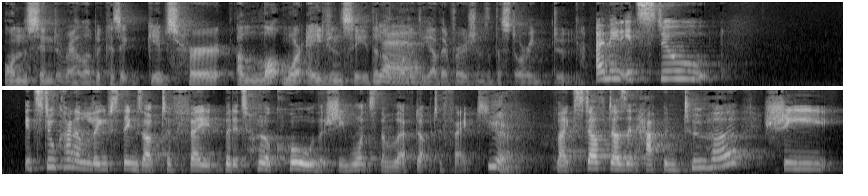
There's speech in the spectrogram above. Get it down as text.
on Cinderella because it gives her a lot more agency than a lot of the other versions of the story do. I mean, it's still. It still kind of leaves things up to fate, but it's her call that she wants them left up to fate. Yeah. Like stuff doesn't happen to her. She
